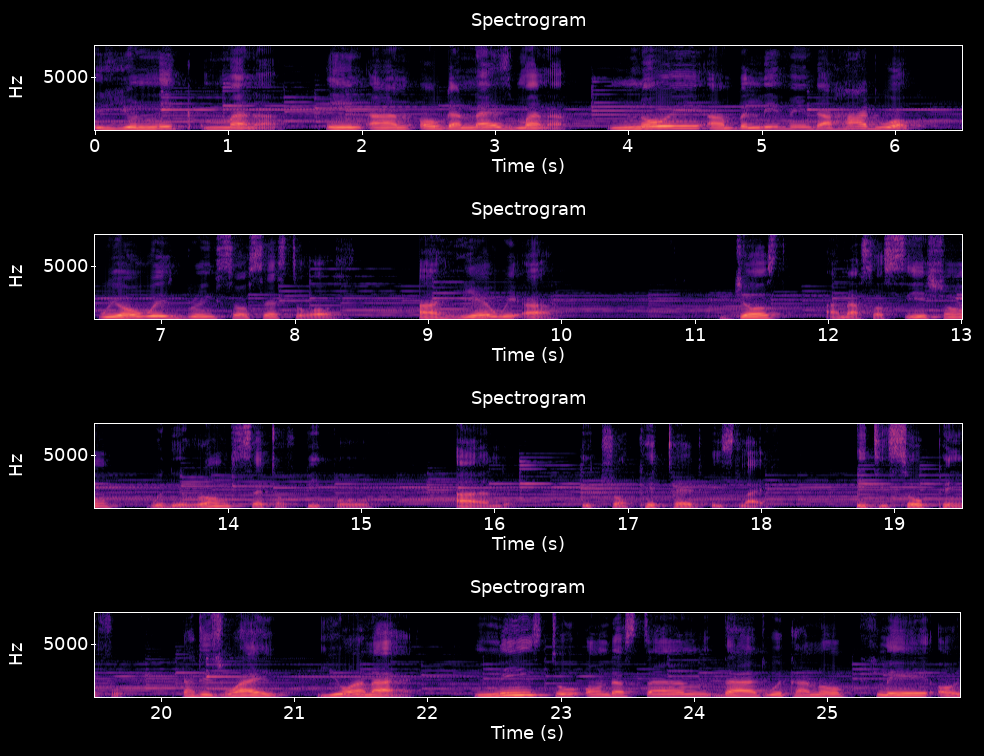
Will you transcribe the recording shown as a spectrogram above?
unique manner, in an organized manner, knowing and believing that hard work will always bring success to us. And here we are, just an association with the wrong set of people, and it truncated his life. It is so painful. That is why you and I need to understand that we cannot play or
